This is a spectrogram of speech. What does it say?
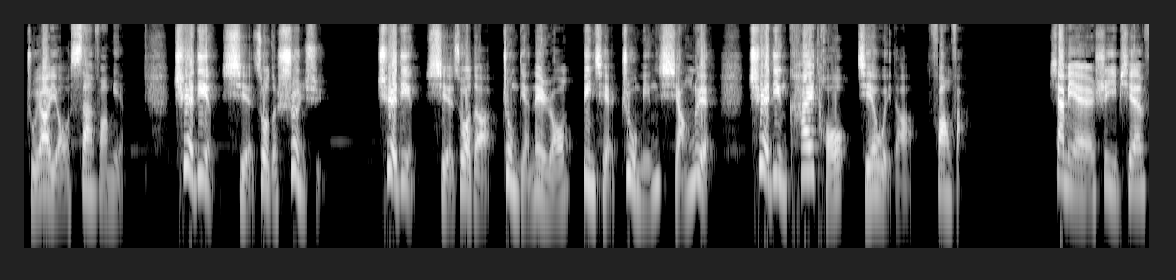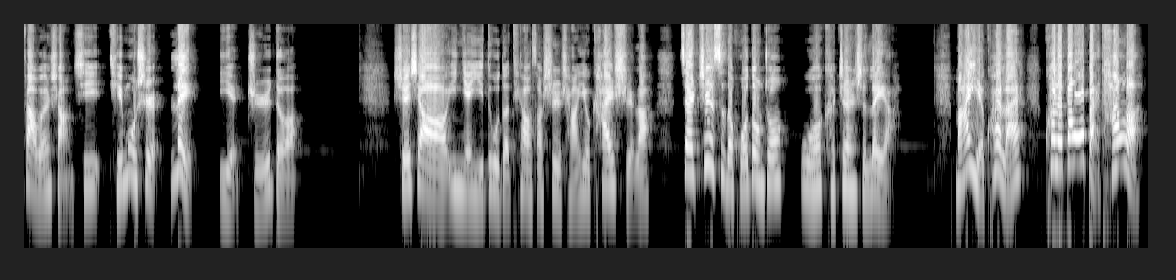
主要有三方面：确定写作的顺序，确定写作的重点内容，并且注明详略，确定开头结尾的方法。下面是一篇范文赏析，题目是“累也值得”。学校一年一度的跳蚤市场又开始了，在这次的活动中，我可真是累啊！马野，快来，快来帮我摆摊了！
